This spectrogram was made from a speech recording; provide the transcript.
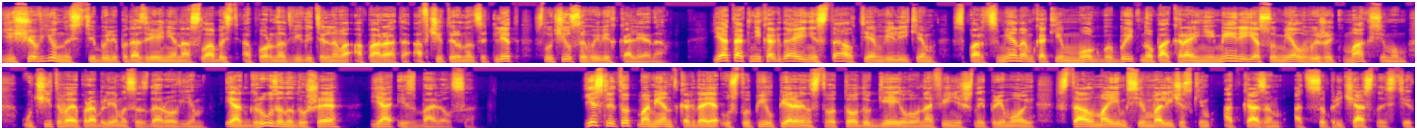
Еще в юности были подозрения на слабость опорно-двигательного аппарата, а в 14 лет случился вывих колена. Я так никогда и не стал тем великим спортсменом, каким мог бы быть, но, по крайней мере, я сумел выжить максимум, учитывая проблемы со здоровьем. И от груза на душе я избавился. Если тот момент, когда я уступил первенство Тоду Гейлу на финишной прямой, стал моим символическим отказом от сопричастности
